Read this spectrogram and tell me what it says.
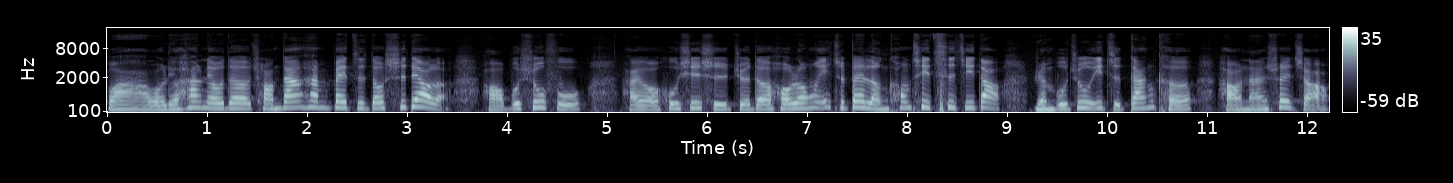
哇，我流汗流的床单和被子都湿掉了，好不舒服。还有呼吸时觉得喉咙一直被冷空气刺激到，忍不住一直干咳，好难睡着。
